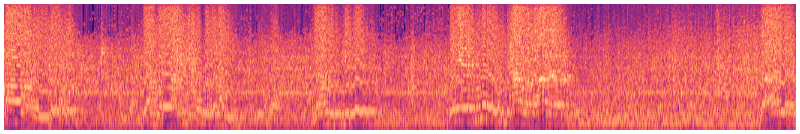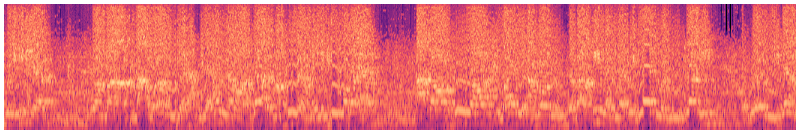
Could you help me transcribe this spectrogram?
kwao wakaingia huko jambo la wahidi kubwa jamani jambo sijepesi mwenyezi mungu subhanahu wa taala baada ya kubainisha kwamba mawahum jahannama wasaat masira maelekeo mabaya akawavua wale ambao mustadafina min arrijali walnisai walwijan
